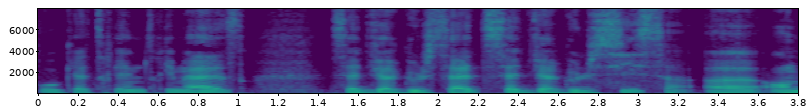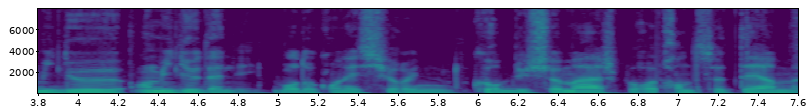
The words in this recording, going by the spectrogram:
au quatrième trimestre, 7,7, 7,6 euh, en milieu, en milieu d'année. Bon, donc on est sur une courbe du chômage, pour reprendre ce terme,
